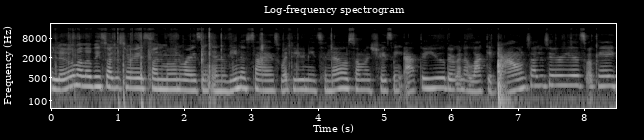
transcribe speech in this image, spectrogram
Hello, my lovely Sagittarius, Sun, Moon, Rising, and Venus signs. What do you need to know? Someone's chasing after you. They're going to lock it down, Sagittarius. Okay.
